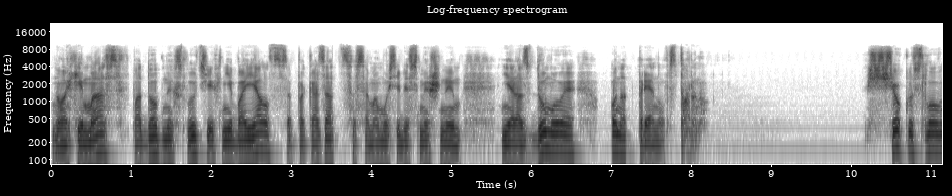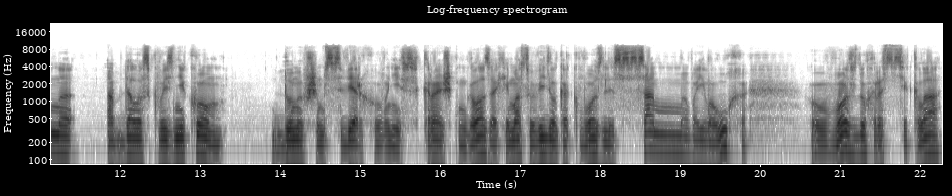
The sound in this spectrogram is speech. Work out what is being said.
Но Ахимас в подобных случаях не боялся показаться самому себе смешным. Не раздумывая, он отпрянул в сторону. Щеку словно обдало сквозняком, дунувшим сверху вниз. Краешком глаза Ахимас увидел, как возле самого его уха в воздух рассекла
